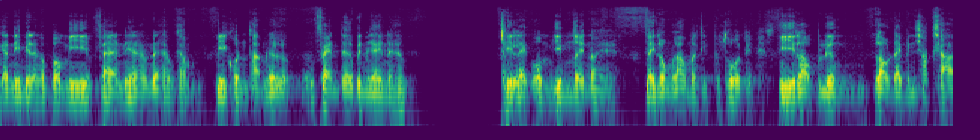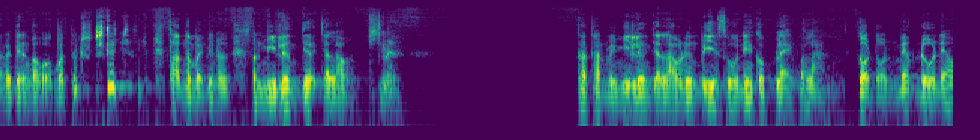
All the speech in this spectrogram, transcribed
กันนี่มีนะครับพอมีแฟนเนี่ยนะครับครับมีคนถามแล้วแฟนเธอเป็นไงนะครับ ทีแรกอมยิ้มหน่อยๆในลงเล่ามาที่พระโทษมีเล่าเรื่องเล่าได้เป็นฉากๆเลยพี่น้องครับออกมาถามทำไมพี่น้องมันมีเรื่องเยอะจะเล่าถ้าท่านไม่มีเรื่องจะเล่าเรื่องพระเยซูนี่ก็แปลกประหลาดก็โดนแมคโดนัล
